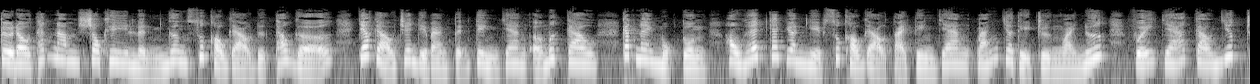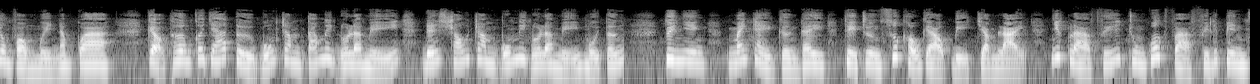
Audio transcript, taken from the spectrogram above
Từ đầu tháng 5, sau khi lệnh ngưng xuất khẩu gạo được tháo gỡ, giá gạo trên địa bàn tỉnh Tiền Giang ở mức cao. Cách nay một tuần, hầu hết các doanh nghiệp xuất khẩu gạo tại Tiền Giang bán cho thị trường ngoài nước với giá cao nhất trong vòng 10 năm qua. Gạo thơm có giá từ 480 đô la Mỹ đến 640 đô la Mỹ mỗi tấn. Tuy nhiên, mấy ngày gần đây, thị trường xuất khẩu gạo bị chậm lại, nhất là phía Trung Quốc và Philippines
